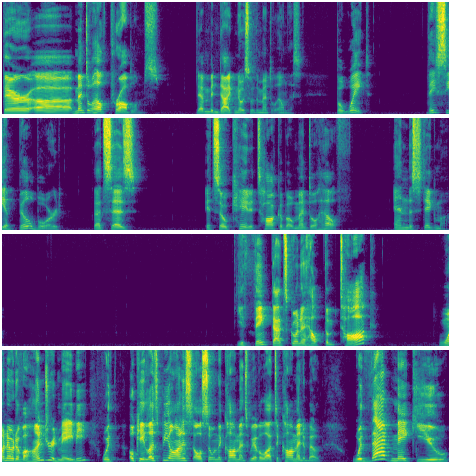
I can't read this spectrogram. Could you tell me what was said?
their uh, mental health problems. They haven't been diagnosed with a mental illness. But wait, they see a billboard that says it's okay to talk about mental health. End the stigma. You think that's going to help them talk? One out of a hundred, maybe. With okay, let's be honest. Also in the comments, we have a lot to comment about. Would that make you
